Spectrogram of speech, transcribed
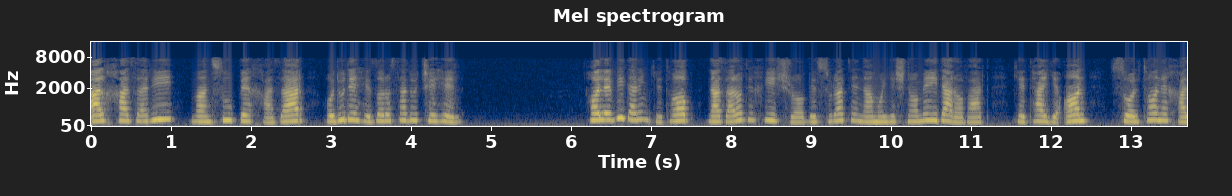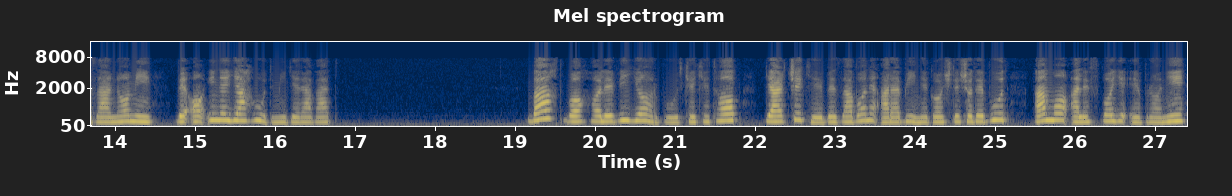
الخزری منصوب به خزر حدود 1140 حالوی در این کتاب نظرات خیش را به صورت نمایشنامه ای درآورد که طی آن سلطان خزرنامی به آین یهود می گرود. بخت با حالوی یار بود که کتاب گرچه که به زبان عربی نگاشته شده بود اما الفبای عبرانی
